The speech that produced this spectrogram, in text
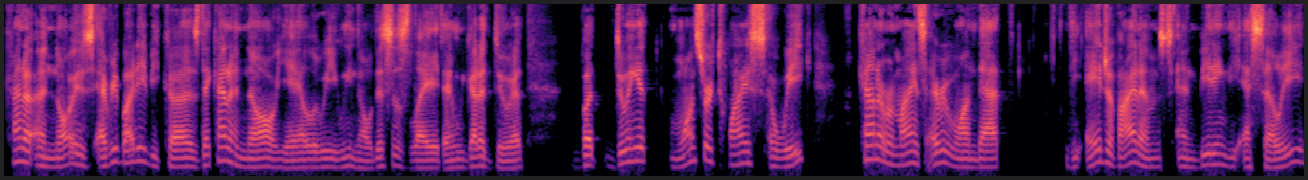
kind of annoys everybody because they kind of know, yeah, Louis, we know this is late and we got to do it. But doing it once or twice a week kind of reminds everyone that the age of items and beating the SLE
